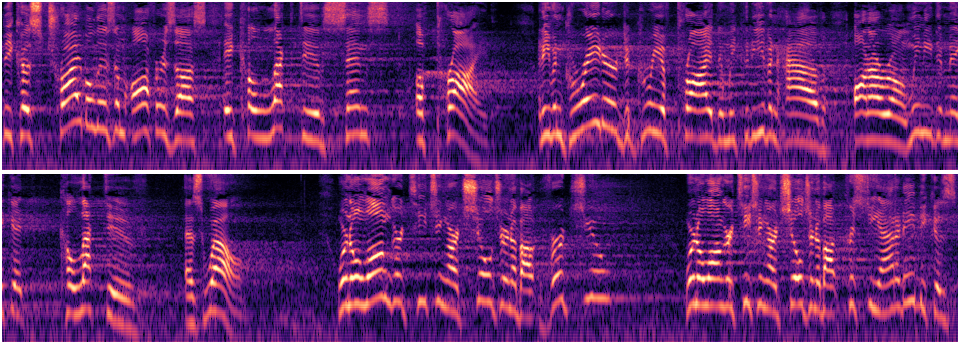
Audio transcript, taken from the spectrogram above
because tribalism offers us a collective sense of pride, an even greater degree of pride than we could even have on our own. We need to make it collective as well. We're no longer teaching our children about virtue. We're no longer teaching our children about Christianity because,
